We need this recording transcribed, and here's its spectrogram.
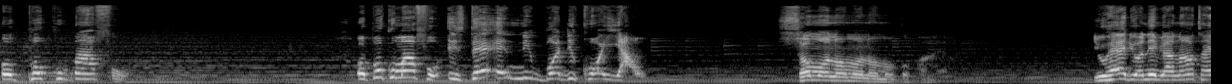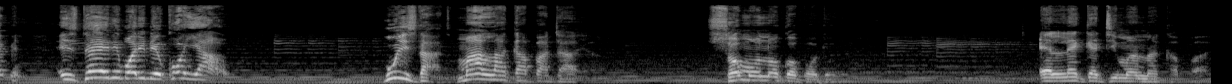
Opokumafo. Opokumafo, is there anybody called Yao? Someone, no more, no more, Kopaya. You heard your name, you are now typing. Is there anybody they call Yao? Who is that? Malagabadaya. Someone no gobodo. Elegedimana kapai.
